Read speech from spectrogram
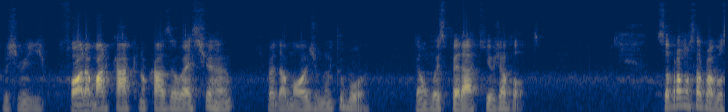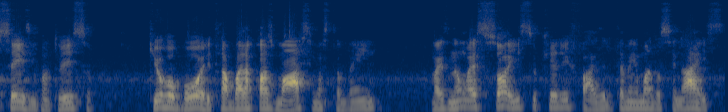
para o time de fora marcar, que no caso é o West Ham, vai dar odd muito boa. Então, vou esperar aqui e eu já volto. Só para mostrar para vocês, enquanto isso, que o robô ele trabalha com as máximas também, mas não é só isso que ele faz. Ele também manda os sinais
